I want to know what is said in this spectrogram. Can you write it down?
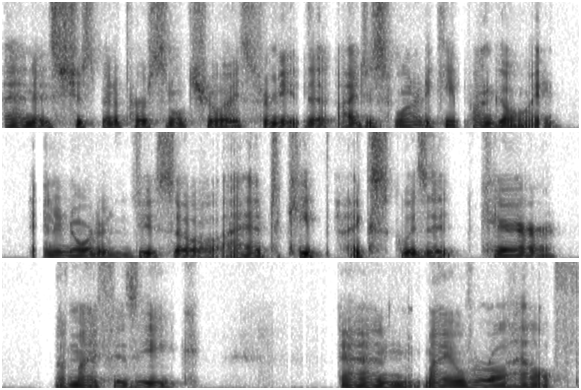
And it's just been a personal choice for me that I just wanted to keep on going. And in order to do so, I had to keep exquisite care of my physique and my overall health.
